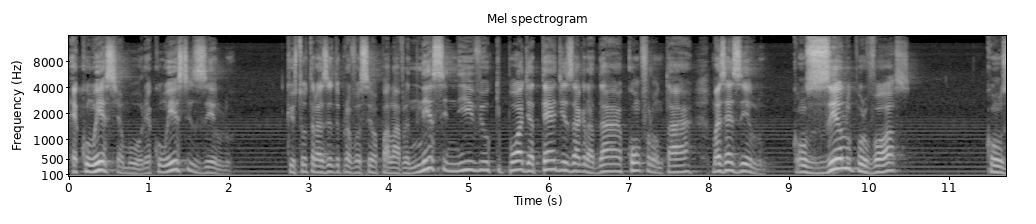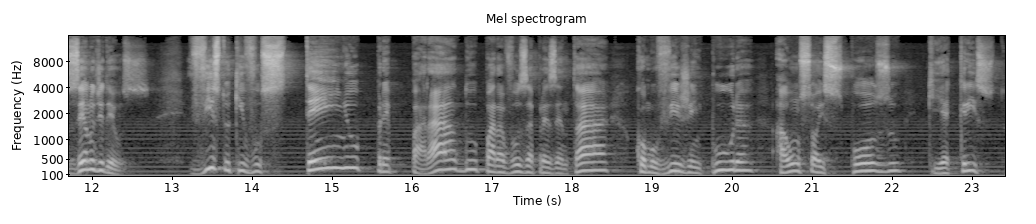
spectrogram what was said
é com esse amor, é com esse zelo que eu estou trazendo para você uma palavra nesse nível que pode até desagradar, confrontar, mas é zelo. Com zelo por vós, com zelo de Deus. Visto que vos tenho preparado para vos apresentar como virgem pura a um só esposo, que é Cristo.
